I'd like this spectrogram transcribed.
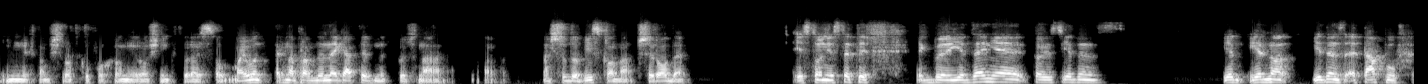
innych tam środków ochrony roślin, które są, mają tak naprawdę negatywny wpływ na, na środowisko, na przyrodę. Jest to niestety jakby jedzenie to jest jeden z, jeden z etapów,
